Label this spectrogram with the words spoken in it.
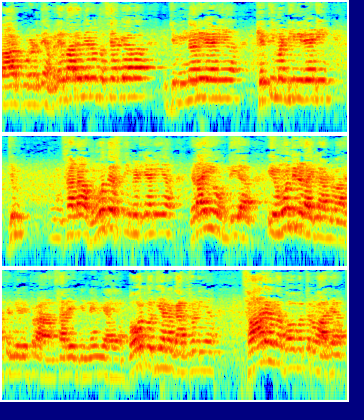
ਕਾਰਪੋਰੇਟ ਦੇ ਹਮਲੇ ਬਾਰੇ ਮੈਨੂੰ ਦੱਸਿਆ ਗਿਆ ਵਾ। ਜ਼ਮੀਨਾਂ ਨਹੀਂ ਰਹਿਣੀਆਂ ਖੇਤੀ ਮੰਡੀ ਨਹੀਂ ਰਹਿਣੀ। ਸਾਡਾ ਹੋਂਦ ਦਸਤੀ ਮਿਟ ਜਾਣੀ ਆ, ਲੜਾਈ ਹੁੰਦੀ ਆ। ਇਹ ਹੋਂਦ ਦੀ ਲੜਾਈ ਲੜਨ ਵਾਸਤੇ ਮੇਰੇ ਭਰਾ ਸਾਰੇ ਜਿੰਨੇ ਵੀ ਆਏ ਆ, ਬਹੁਤ ਵਧੀਆ ਨਾਲ ਗੱਲ ਸੁਣੀ ਆ। ਸਾਰਿਆਂ ਦਾ ਬਹੁਤ ਬਹੁਤ ਧੰਨਵਾਦ ਆ।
